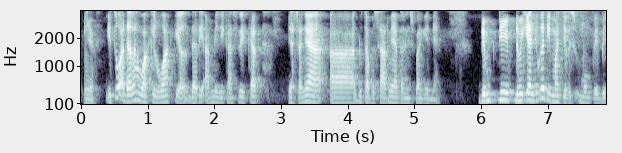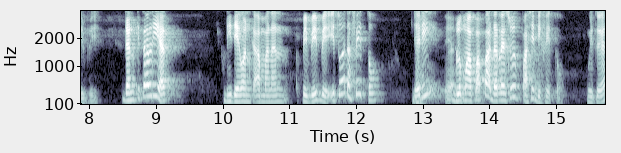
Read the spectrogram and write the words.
Iya. Itu adalah wakil-wakil dari Amerika Serikat, biasanya eh, duta besarnya dan sebagainya. Dem- di- Demikian juga di Majelis Umum PBB. Dan kita lihat di Dewan Keamanan PBB itu ada veto. Jadi Ya, ya. belum apa-apa ada resolusi pasti di veto, gitu ya.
